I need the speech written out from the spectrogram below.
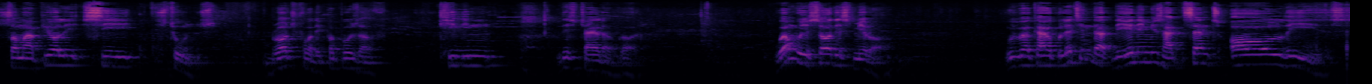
Some are purely sea stones brought for the purpose of killing this child of God. When we saw this mirror, we were calculating that the enemies had sent all these.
